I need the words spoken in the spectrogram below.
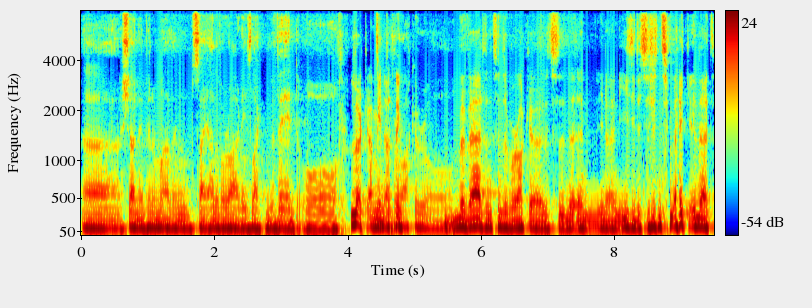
uh, Chardonnay Pinot Noir than, say, other varieties like Mourvèdre or Look, I mean, I Tinta think Barocca or... Mourvèdre and Tinta Barocca is an, you know an easy decision to make in that.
